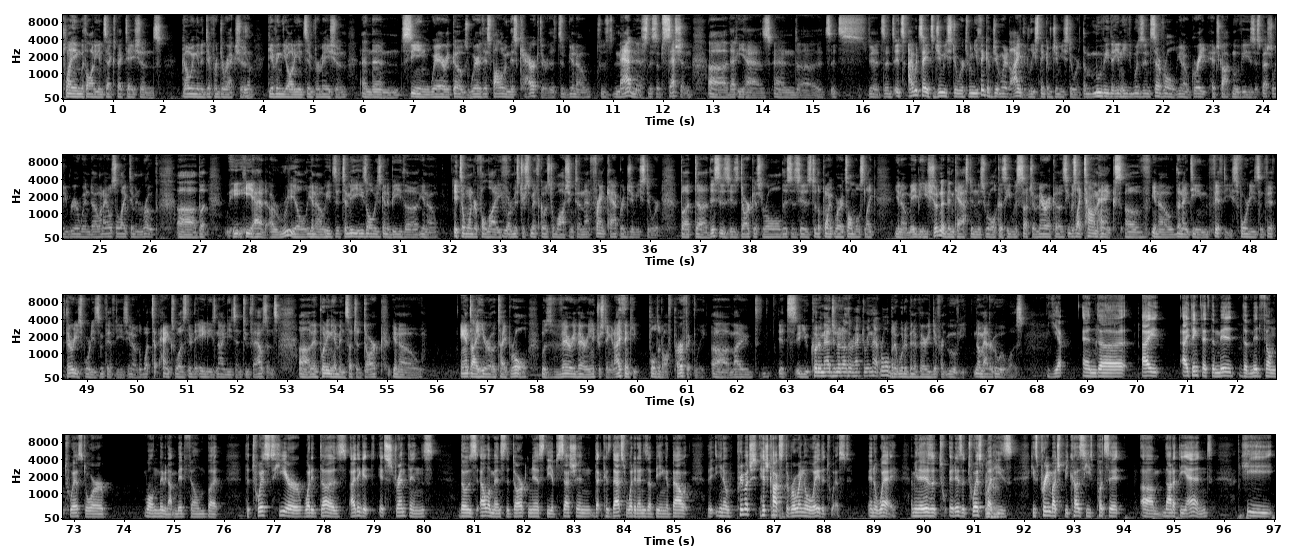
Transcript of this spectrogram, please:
playing with audience expectations, going in a different direction, Yep. Giving the audience information, and then seeing where it goes, where this following this character, this you know, this madness, this obsession uh, that he has, and uh, it's it's. It's, it's, it's I would say it's Jimmy Stewart's when you think of Jim when I at least think of Jimmy Stewart the movie that he was in several you know great Hitchcock movies especially Rear Window and I also liked him in Rope uh, but he he had a real you know he's to me he's always going to be the you know it's a Wonderful Life or Mr. Smith Goes to Washington, that Frank Capra, Jimmy Stewart. But uh, this is his darkest role. This is his to the point where it's almost like, you know, maybe he shouldn't have been cast in this role because he was such America's. He was like Tom Hanks of, you know, the 1950s, 40s, and 50s, 30s, 40s, and 50s, you know, the what t- Hanks was through the 80s, 90s, and 2000s. Um, and putting him in such a dark, you know, anti-hero type role was very very interesting and i think he pulled it off perfectly. Um, I, it's you could imagine another actor in that role but it would have been a very different movie no matter who it was. Yep. And uh, I I think that the mid the mid film twist or well maybe not mid film but the twist here what it does I think it it strengthens those elements the darkness the obsession that because that's what it ends up being about. You know pretty much Hitchcock's throwing away the twist in a way I mean it is a tw- it is a twist but he's he's pretty much because he puts it um, not at the end he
